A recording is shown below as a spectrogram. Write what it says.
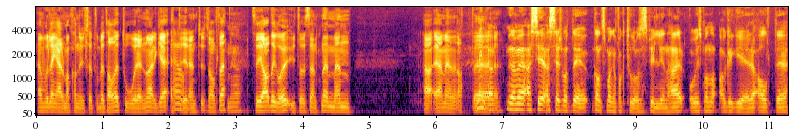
Eh, hvor lenge er det man kan utsette å betale? To år eller noe, er det ikke? Etter endt utdannelse. Ja. Så ja, det går jo utover studentene, men ja, jeg mener at Men- eh, Ja, men jeg, ser, jeg ser som at det er ganske mange faktorer som spiller inn her, og hvis man aggregerer alt det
